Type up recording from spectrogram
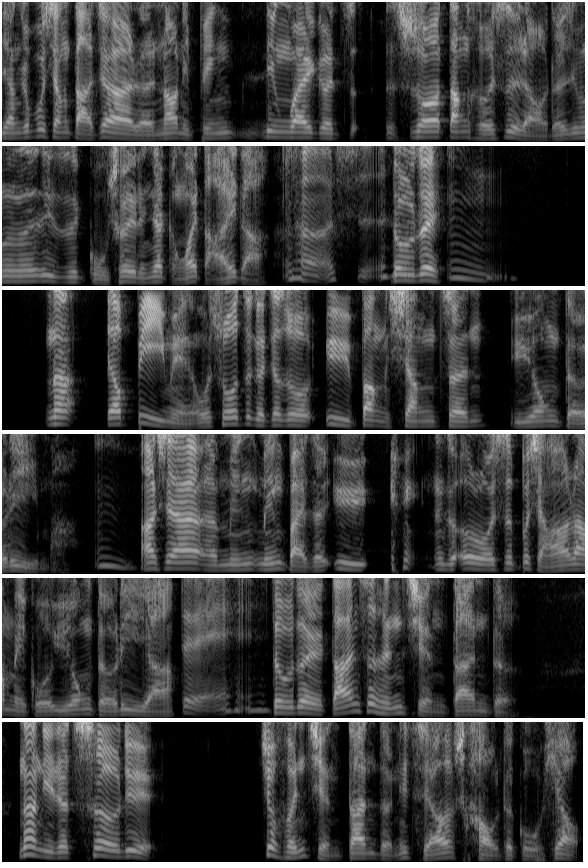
两个不想打架的人，然后你凭另外一个说要当和事佬的，就一直鼓吹人家赶快打一打。嗯，是对不对？嗯。那要避免，我说这个叫做鹬蚌相争，渔翁得利嘛。嗯，那现在很明明摆着，鹬 那个俄罗斯不想要让美国渔翁得利呀。对，对不对？答案是很简单的。那你的策略就很简单的，你只要好的股票，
